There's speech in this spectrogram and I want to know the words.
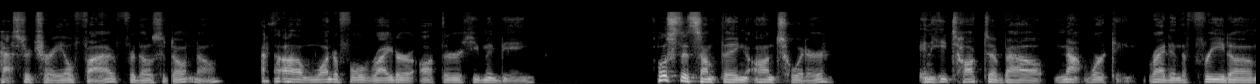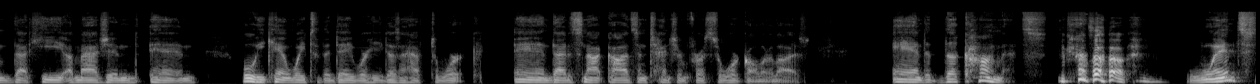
Pastor Trey 05, for those who don't know, a wonderful writer, author, human being, posted something on Twitter and he talked about not working, right? And the freedom that he imagined and oh, he can't wait to the day where he doesn't have to work. And that it's not God's intention for us to work all our lives. And the comments mm. went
